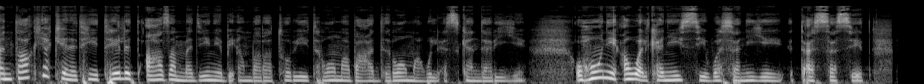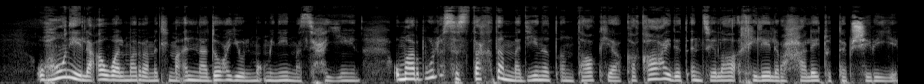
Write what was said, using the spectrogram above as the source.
أنطاكيا كانت هي ثالث أعظم مدينة بإمبراطورية روما بعد روما والإسكندرية. وهون أول كنيسة وثنية تأسست. وهون لأول مرة مثل ما قلنا دعيوا المؤمنين مسيحيين. ومار بولس استخدم مدينة أنطاكيا كقاعدة انطلاق خلال رحلاته التبشيرية.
